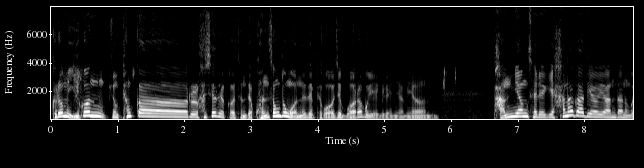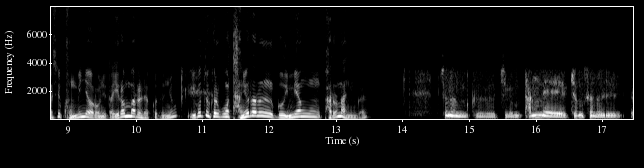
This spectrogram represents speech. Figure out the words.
그러면 이건 좀 평가를 하셔야 될 것 같은데 권성동 원내대표가 어제 뭐라고 얘기를 했냐면 반명 세력이 하나가 되어야 한다는 것이 국민 여론이다 이런 말을 했거든요. 이것도 결국은 단일화를 그 임명 발언 아닌가요? 저는 그 지금 당내 경선을 어,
